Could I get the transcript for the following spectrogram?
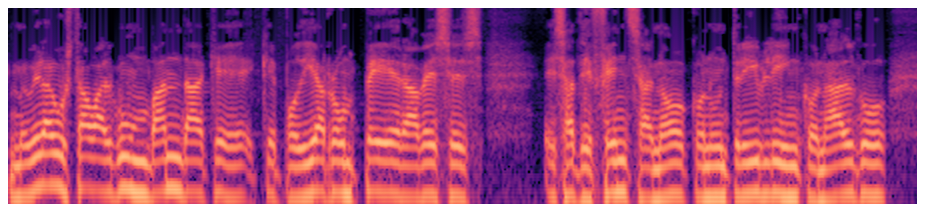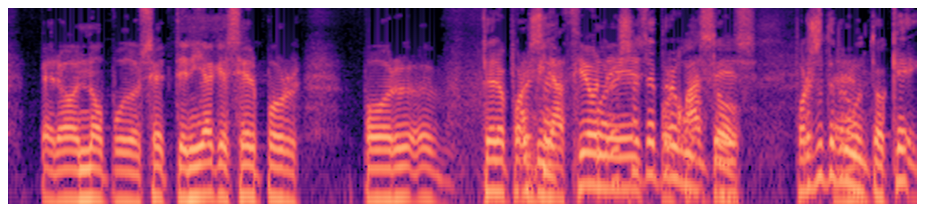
me hubiera gustado algún banda que, que podía romper a veces esa defensa, ¿no? Con un dribbling, con algo, pero no pudo ser. Tenía que ser por por pero por combinaciones, eso, por eso te pregunto, por, pases, por eso te pregunto, ¿qué,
